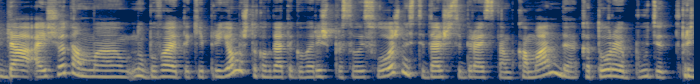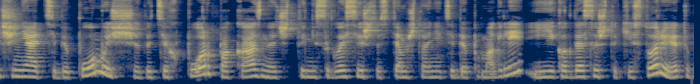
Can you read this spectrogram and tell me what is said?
Да, а еще там, э, ну, бывают такие приемы, что когда ты говоришь про свои сложности, дальше собирается там команда, которая будет причинять тебе помощь до тех пор, пока, значит, ты не согласишься с тем, что они тебе помогли. И когда я слышу такие истории, это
